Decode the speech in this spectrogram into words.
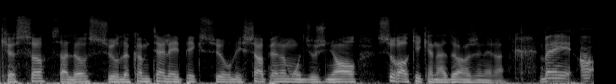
que ça, ça a sur le comité olympique, sur les championnats mondiaux juniors, sur Hockey Canada en général? Ben, en,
